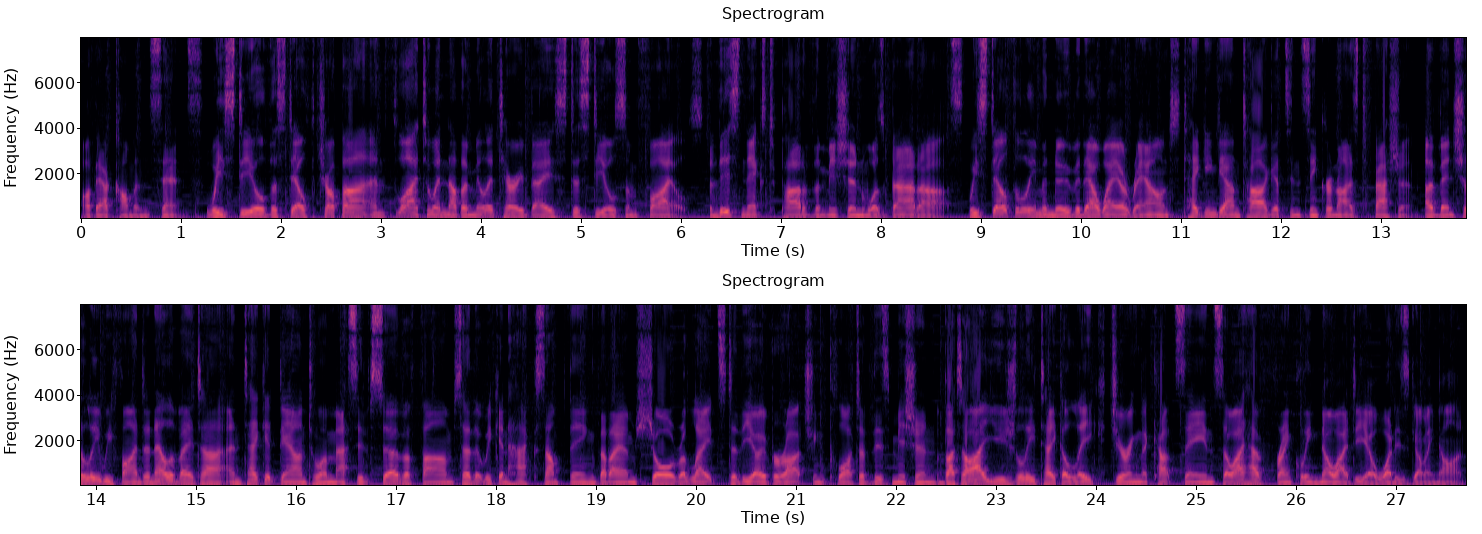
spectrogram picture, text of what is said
of our common sense. We steal the stealth chopper and fly to another military base to steal some files. This next part of the mission was badass. We stealthily maneuvered our way around, taking down targets in synchronized fashion. Eventually we find an elevator and take it down to a massive server farm so that we can hack something that I am sure relates to the overarching plot of this mission, but I usually take a leak during the cutscene so I have frankly no idea what is going on.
